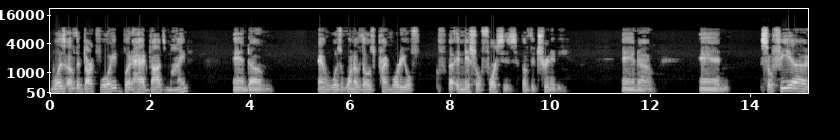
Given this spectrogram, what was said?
was of the dark void, but had God's mind, and um, and was one of those primordial f- uh, initial forces of the Trinity, and uh, and Sophia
